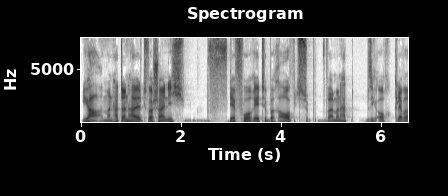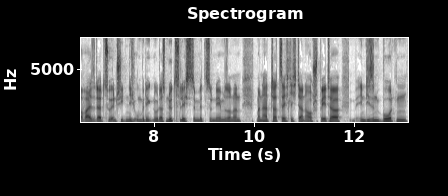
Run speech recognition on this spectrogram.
Ja, man hat dann halt wahrscheinlich der Vorräte beraubt, weil man hat sich auch clevererweise dazu entschieden, nicht unbedingt nur das Nützlichste mitzunehmen, sondern man hat tatsächlich dann auch später in diesen Booten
